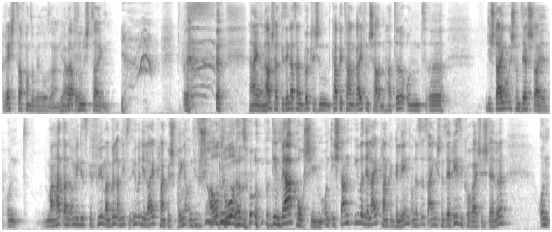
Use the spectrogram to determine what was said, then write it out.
Rechts darf man sowieso sagen, Ja, man darf okay. es nur nicht zeigen. Ja. Nein, und da habe ich halt gesehen, dass er wirklich einen kapitalen Reifenschaden hatte und äh, die Steigung ist schon sehr steil. Und man hat dann irgendwie dieses Gefühl, man will am liebsten über die Leitplanke springen und dieses Auto oder so. den Berg hochschieben. Und ich stand über der Leitplanke gelehnt und es ist eigentlich eine sehr risikoreiche Stelle. Und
